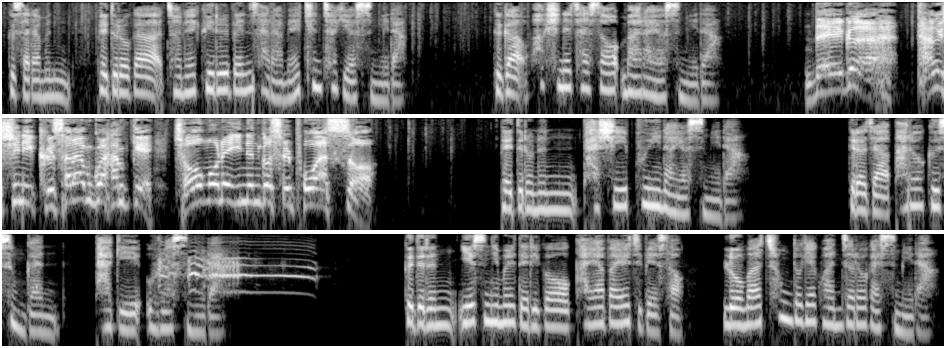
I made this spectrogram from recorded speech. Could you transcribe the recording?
그 사람은 베드로가 전에 귀를 벤 사람의 친척이었습니다. 그가 확신에 차서 말하였습니다. 내가 당신이 그 사람과 함께 정원에 있는 것을 보았어. 베드로는 다시 부인하였습니다. 그러자 바로 그 순간 닭이 울었습니다. 그들은 예수님을 데리고 가야바의 집에서 로마 총독의 관저로 갔습니다.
